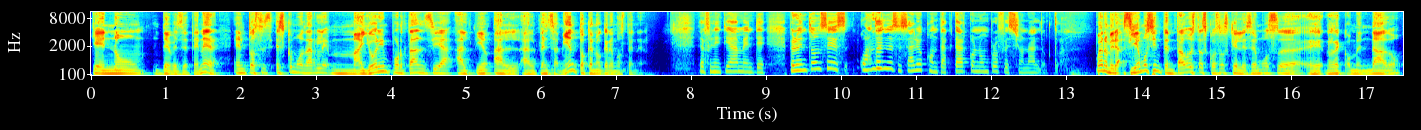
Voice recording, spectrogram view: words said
que no debes de tener. Entonces es como darle mayor importancia al, al, al pensamiento que no queremos tener definitivamente. Pero entonces, ¿cuándo es necesario contactar con un profesional, doctor? Bueno, mira, si hemos intentado estas cosas que les hemos eh, eh, recomendado,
